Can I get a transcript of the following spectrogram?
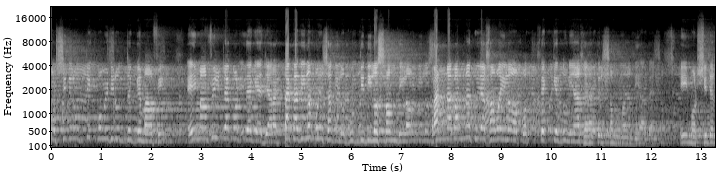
মসজিদের উদ্যোগ, কমিটির উদ্যোগে মাহফিল। এই মাহফিলটা করতে গিয়ে যারা টাকা দিল, পয়সা দিল, বুদ্ধি দিল, শ্রম দিল রান্না বান্না কইরা খাওয়াইল, প্রত্যেককে দুনিয়া খেরাতের সম্মান দিয়া দেন। এই মসজিদের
